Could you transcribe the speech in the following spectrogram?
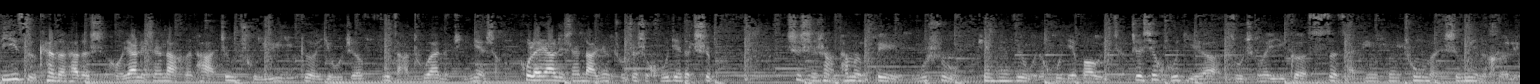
第一次看到他的时候，亚历山大和他正处于一个有着复杂图案的平面上。后来，亚历山大认出这是蝴蝶的翅膀。事实上，它们被无数翩翩飞舞的蝴蝶包围着。这些蝴蝶啊，组成了一个色彩缤纷、充满生命的河流，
